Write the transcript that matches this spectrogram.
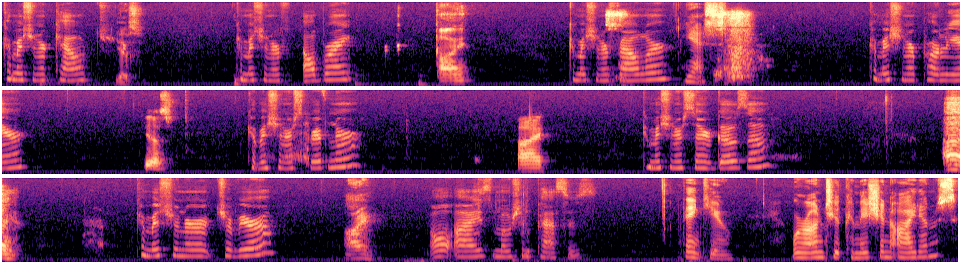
Commissioner Couch, Yes. Commissioner Albright, Aye. Commissioner Fowler, Yes. Commissioner Parlier, Yes. Commissioner Scrivener, Aye. Commissioner Zaragoza, Aye. Commissioner Chavira, Aye. all ayes, motion passes. Thank you. We're on to commission items.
